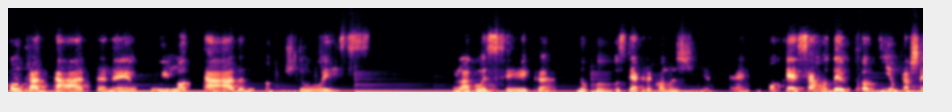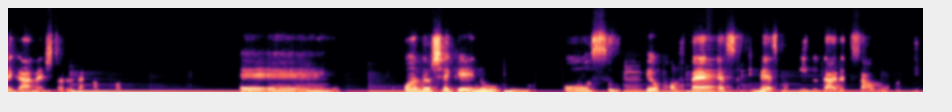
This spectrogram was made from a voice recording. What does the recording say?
contratada, né, fui lotada no campus 2, em Lagoa Seca, no curso de agroecologia. Né? Por que esse arrodeio todinho para chegar na história da? É, quando eu cheguei no, no, curso, eu confesso que mesmo vindo da área de saúde,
